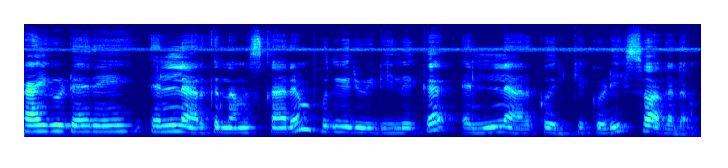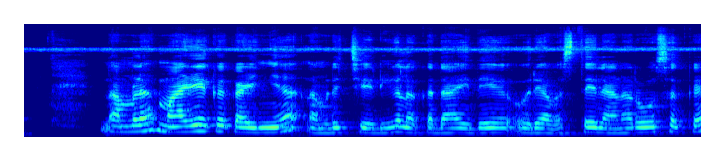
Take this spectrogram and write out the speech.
ഹായ് കൂട്ടുകാരെ എല്ലാവർക്കും നമസ്കാരം. പുതിയൊരു വീഡിയോയിലേക്ക് എല്ലാവർക്കും ഒരിക്കൽ കൂടി സ്വാഗതം. നമ്മൾ മഴയൊക്കെ കഴിഞ്ഞ് നമ്മുടെ ചെടികളൊക്കെ ദാ ഇതേ ഒരു അവസ്ഥയിലാണ്. റോസൊക്കെ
